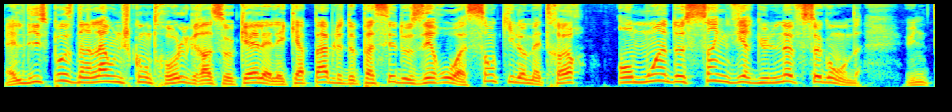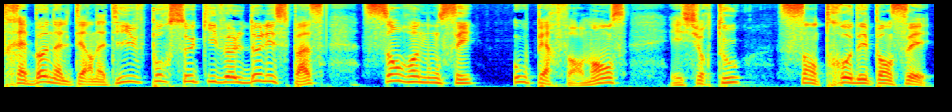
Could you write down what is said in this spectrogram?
elle dispose d'un launch control grâce auquel elle est capable de passer de 0 à 100 km/h en moins de 5,9 secondes. Une très bonne alternative pour ceux qui veulent de l'espace sans renoncer aux performances et surtout sans trop dépenser.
